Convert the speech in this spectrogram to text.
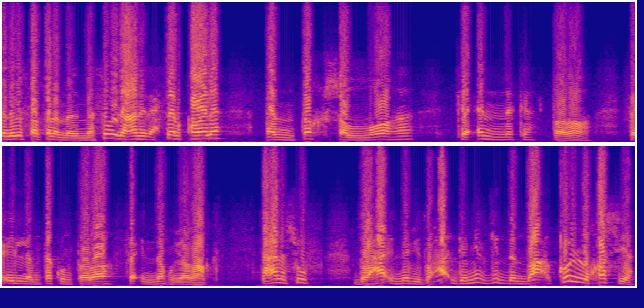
النبي صلى الله عليه وسلم لما سئل عن الإحسان قال أن تخشى الله كأنك تراه. فإن لم تكن تراه فإنه يراك. تعال شوف دعاء النبي. دعاء جميل جدا. دعاء كله خشية.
